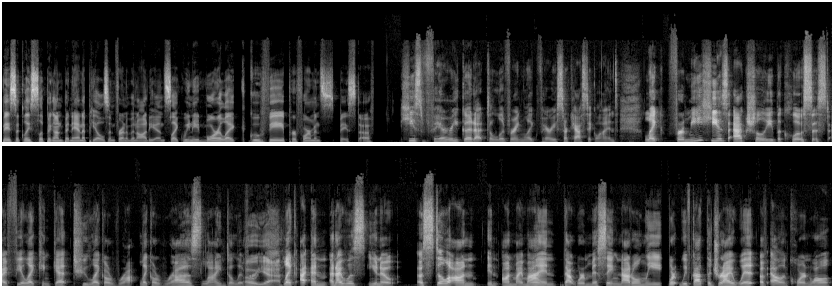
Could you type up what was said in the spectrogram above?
basically slipping on banana peels in front of an audience. Like, we need more like goofy performance based stuff. he's very good at delivering like very sarcastic lines. Like for me, he is actually the closest I feel like can get to like a Ra- like a Roz line delivery. Oh yeah. Like I and and I was, you know, still on in on my mind that we're missing not only we're, we've got the dry wit of Alan Cornwall,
